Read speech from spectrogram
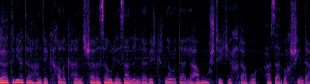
لە دنیادا هەندێک خەڵک هەن شارەزا و لێزانن لە بیرکردنەوەدا لە هەموو شتێکی خراب و ئازار بەخشیندا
